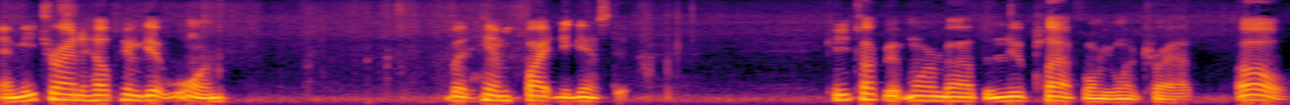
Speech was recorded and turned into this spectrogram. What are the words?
and me trying to help him get warm, but him fighting against it. Can you talk a bit more about the new platform you want to try out? Oh,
